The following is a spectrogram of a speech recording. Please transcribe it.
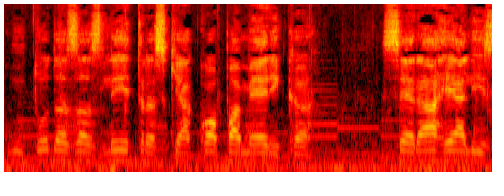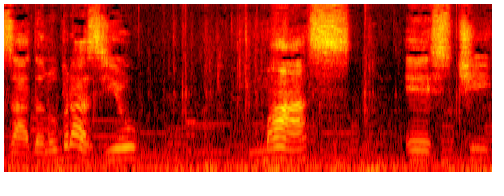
com todas as letras que a Copa América será realizada no Brasil, mas este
